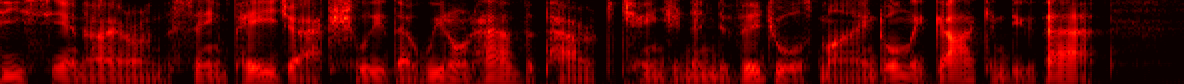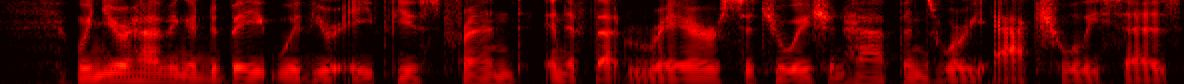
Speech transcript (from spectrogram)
DC and I are on the same page, actually, that we don't have the power to change an individual's mind. Only God can do that. When you're having a debate with your atheist friend, and if that rare situation happens where he actually says,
